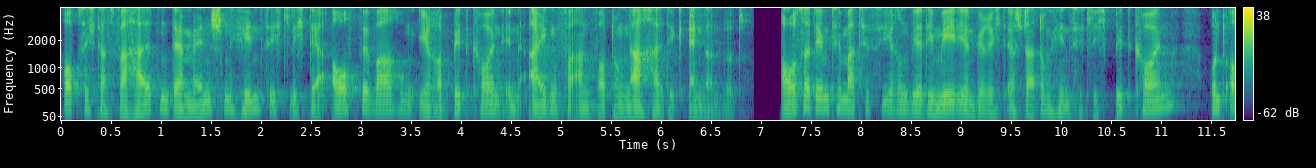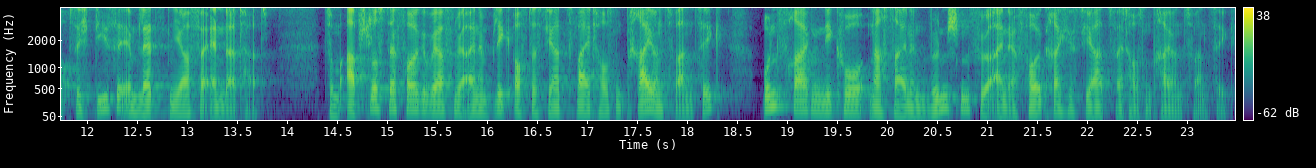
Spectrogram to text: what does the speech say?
ob sich das Verhalten der Menschen hinsichtlich der Aufbewahrung ihrer Bitcoin in Eigenverantwortung nachhaltig ändern wird. Außerdem thematisieren wir die Medienberichterstattung hinsichtlich Bitcoin und ob sich diese im letzten Jahr verändert hat. Zum Abschluss der Folge werfen wir einen Blick auf das Jahr 2023 und fragen Nico nach seinen Wünschen für ein erfolgreiches Jahr 2023.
